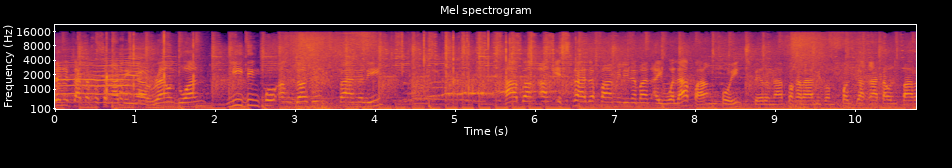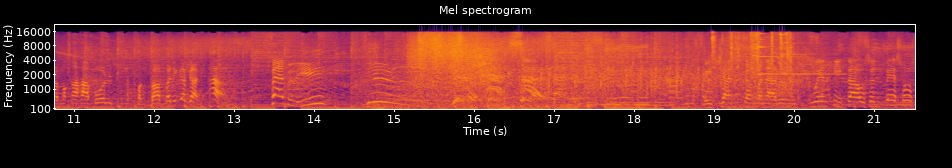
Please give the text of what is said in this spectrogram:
Diyan nagtatapos ang ating uh, round one. Leading po ang Dozen family. Habang ang Estrada family naman ay wala pang points pero napakarami pang pagkakataon para makahabol. Magbabalik agad ang Family Feud! May chance kang manalo ng 20,000 pesos.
